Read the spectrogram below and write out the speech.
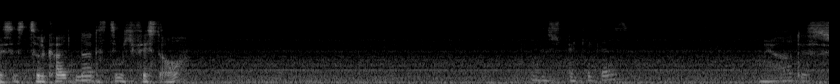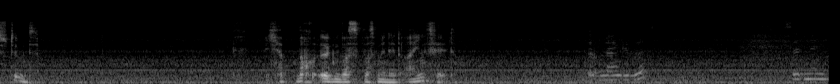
Das ist zurückhaltender, das ist ziemlich fest auch. Was Speckiges. Ja, das stimmt. Ich habe noch irgendwas, was mir nicht einfällt. Irgendein Gewürz? Das hätte nämlich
